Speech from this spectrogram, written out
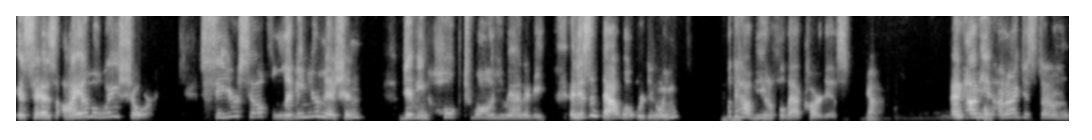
It says, I am a wayshower. See yourself living your mission, giving hope to all humanity. And isn't that what we're doing? Look at how beautiful that card is. Yeah. And I mean, and I just um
